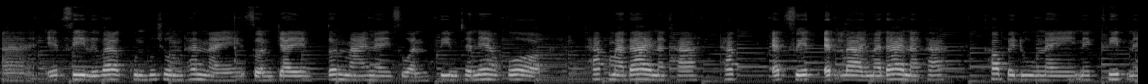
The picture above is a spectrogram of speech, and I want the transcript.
เอ่า FC หรือว่าคุณผู้ชมท่านไหนสนใจต้นไม้ในสวนฟิล์มชาแนลก็ ทักมาได้นะคะ ทักแอดเฟซแอดไลน์มาได้นะคะ เข้าไปดูในในคลิปใน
